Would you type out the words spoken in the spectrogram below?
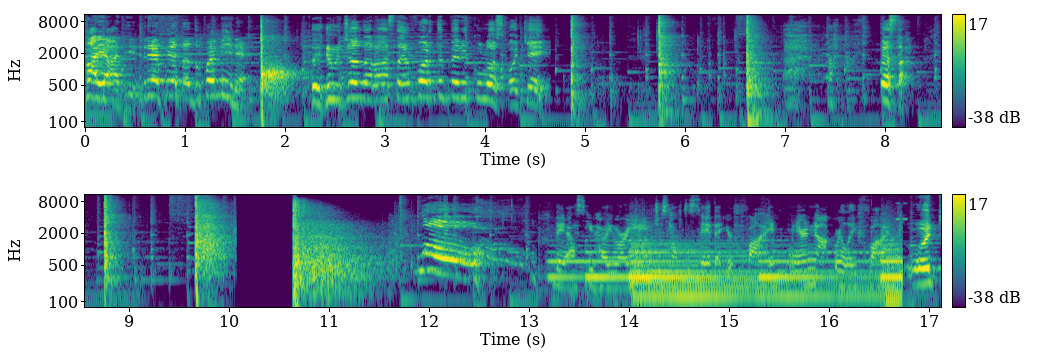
Hai Adi, repetă după mine! Eugen, dar asta e foarte periculos. Ok. Ăsta. Wow! they ask you how you are, you just have to say that you're fine when you're not really fine. Ok,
